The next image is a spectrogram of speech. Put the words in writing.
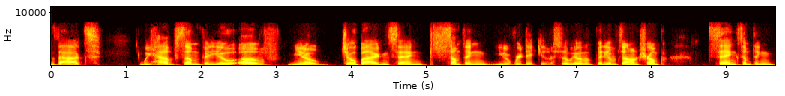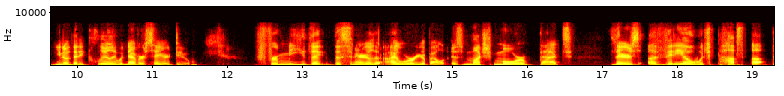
that we have some video of you know Joe Biden saying something you know ridiculous. So we have a video of Donald Trump saying something you know that he clearly would never say or do. For me, the the scenario that I worry about is much more that there's a video which pops up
